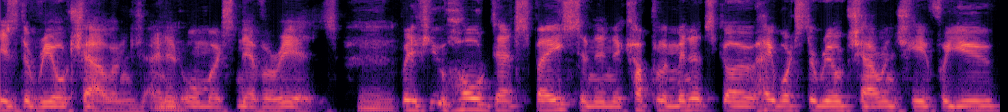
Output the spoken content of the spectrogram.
is the real challenge and it almost never is. Mm. But if you hold that space and in a couple of minutes go, hey, what's the real challenge here for you?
